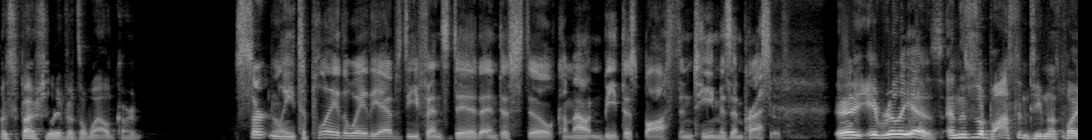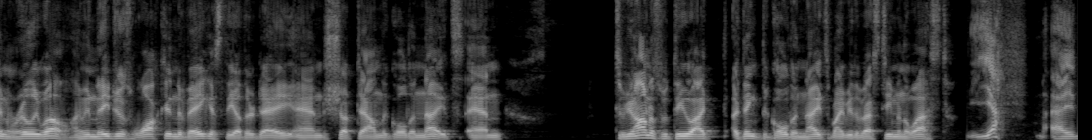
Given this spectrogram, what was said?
especially if it's a wild card. Certainly to play the way the Avs defense did and to still come out and beat this Boston team is impressive. It, it really is, and this is a Boston team that's playing really well. I mean, they just walked into Vegas the other day and shut down the Golden Knights. And to be honest with you, I I think the Golden Knights might be the best team in the West. Yeah, I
